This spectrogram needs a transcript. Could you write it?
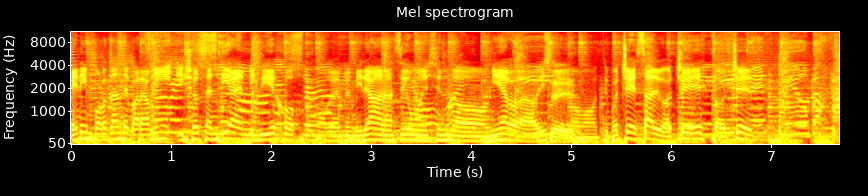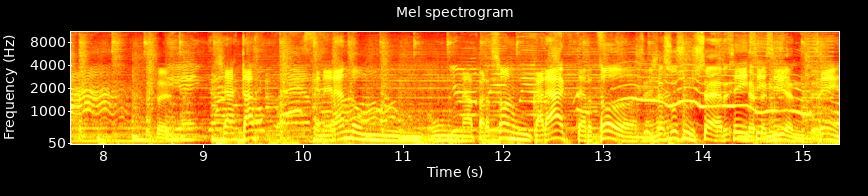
Era importante para mí y yo sentía en mis viejos como que me miraban así como diciendo mierda, ¿viste? Sí. Como tipo, che, salgo, che, esto, che. Sí. Ya estás generando un- una persona, un carácter, todo. Sí, ya sos un ser Sí, sí, sí, independiente. sí.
